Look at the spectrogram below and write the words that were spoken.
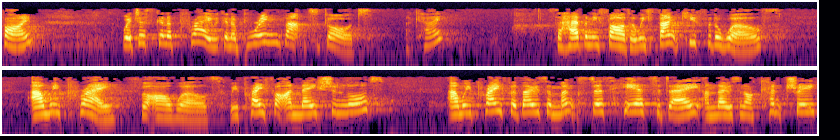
fine. We're just going to pray, we're going to bring that to God, okay? So Heavenly Father, we thank you for the world, and we pray for our world. We pray for our nation, Lord, and we pray for those amongst us here today and those in our country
